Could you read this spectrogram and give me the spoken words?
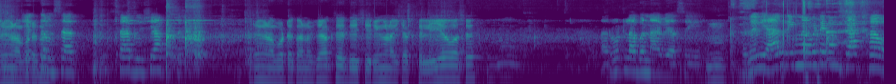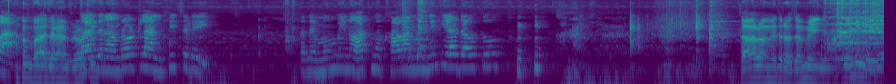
રીંગણા બટાકા સાદું શાક છે. રીંગણા બટેકાનું શાક છે દેશી રીંગણા શાક છે લઈ આવ્યા છે. રોટલા બનાવ્યા છે. રવિ હાલ રીંગણા બટેકાનું શાક ખાવા. બાજરાની રોટલી. બાજરાના રોટલા ને ખીચડી. તને મમ્મીનો હાથનું ખાવાનું નથી યાદ આવતું. ચાલો મિત્રો જમી જમી લઈએ.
